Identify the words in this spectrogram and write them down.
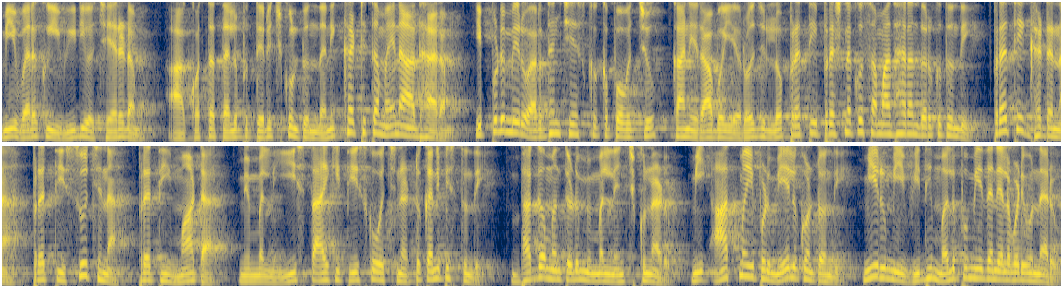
మీ వరకు ఈ వీడియో చేరడం ఆ కొత్త తలుపు తెరుచుకుంటుందని ఖచ్చితమైన ఆధారం. ఇప్పుడు మీరు అర్థం చేసుకోకపోవచ్చు కానీ రాబోయే రోజుల్లో ప్రతి ప్రశ్నకు సమాధానం దొరుకుతుంది. ప్రతి ఘటన ప్రతి సూచన ప్రతి మాట మిమ్మల్ని ఈ స్థాయికి తీసుకువచ్చినట్టు కనిపిస్తుంది. భగవంతుడు మిమ్మల్ని ఎంచుకున్నాడు. మీ ఆత్మ ఇప్పుడు మేలుకొంటోంది. మీరు మీ విధి మలుపు మీద నిలబడి ఉన్నారు.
